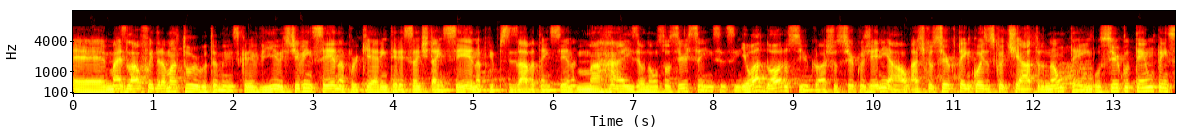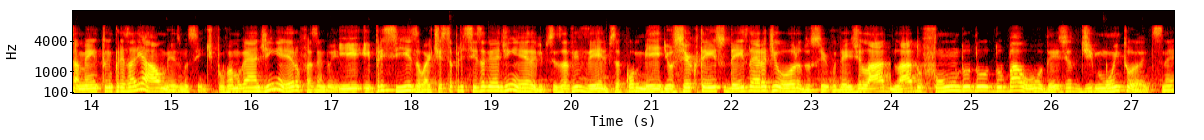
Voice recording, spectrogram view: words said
É, mas lá eu fui dramaturgo também, eu escrevi, eu estive em cena porque era interessante estar em cena, porque precisava estar em cena, mas eu não sou circense, assim. Eu adoro o circo, eu acho o circo genial. Acho que o circo tem coisas que o teatro não tem. O circo tem um pensamento empresarial mesmo, assim. Tipo, vamos ganhar dinheiro fazendo isso. E, e precisa, o artista precisa ganhar dinheiro, ele precisa viver, ele precisa comer. E o circo tem isso desde a era de ouro do circo, desde lá, lá do fundo do, do baú, desde de muito antes, né?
